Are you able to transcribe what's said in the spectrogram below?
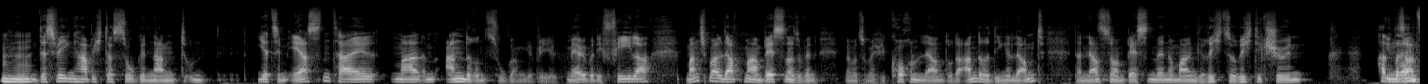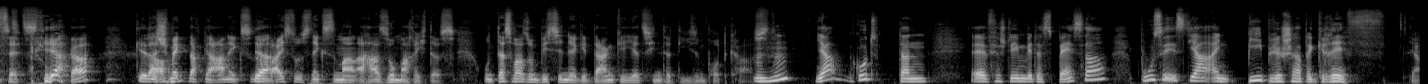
Mhm. Und deswegen habe ich das so genannt und jetzt im ersten Teil mal einen anderen Zugang gewählt, mehr über die Fehler. Manchmal lernt man am besten, also wenn, wenn man zum Beispiel kochen lernt oder andere Dinge lernt, dann lernst du am besten, wenn du mal ein Gericht so richtig schön in Sand setzt. Ja, ja? Genau. Das schmeckt nach gar nichts. Und ja. dann weißt du das nächste Mal, aha, so mache ich das. Und das war so ein bisschen der Gedanke jetzt hinter diesem Podcast. Mhm. Ja, gut, dann äh, verstehen wir das besser. Buße ist ja ein biblischer Begriff. Ja.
